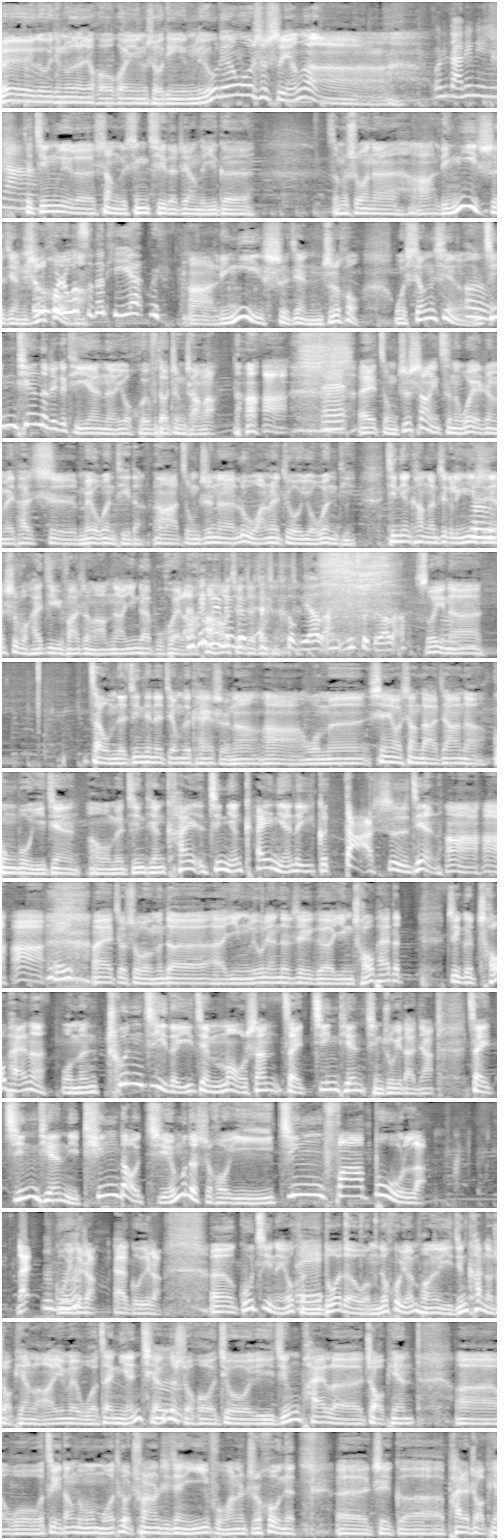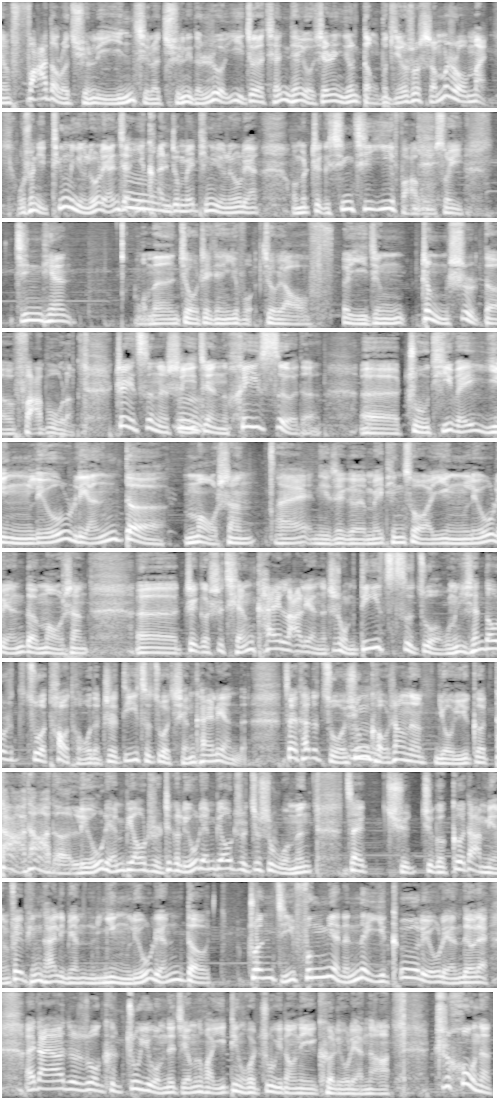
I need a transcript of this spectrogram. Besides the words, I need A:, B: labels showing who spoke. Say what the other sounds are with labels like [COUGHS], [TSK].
A: 嘿，各位听众，大家好，欢迎收听《榴莲》，我是史阳啊，
B: 我是大玲玲呀。
A: 在经历了上个星期的这样的一个怎么说呢啊灵异事件之后
B: 如此的体验
A: 啊灵异事件之后，我相信啊，今天的这个体验呢又恢复到正常了，哈哈。哎 [LAUGHS] 哎，总之上一次呢，我也认为它是没有问题的啊。总之呢，录完了就有问题。今天看看这个灵异事件是否还继续发生啊？那应该不会了。
B: 别别别别别，可别了，一次得了。
A: 所以呢。在我们的今天的节目的开始呢，啊，我们先要向大家呢公布一件啊，我们今天开今年开年的一个大事件，哈 [LAUGHS] 哈哈！哎，哎，就是我们的呃影榴莲的这个影潮牌的这个潮牌呢，我们春季的一件帽衫，在今天，请注意大家，在今天你听到节目的时候已经发布了。来鼓一个掌，哎，鼓一个掌。呃，估计呢有很多的我们的会员朋友已经看到照片了啊，因为我在年前的时候就已经拍了照片，呃，我我自己当模特穿上这件衣服，完了之后呢，呃，这个拍了照片发到了群里，引起了群里的热议。就在前几天，有些人已经等不及了，说什么时候卖？我说你听影榴莲去，一看你就没听影榴莲。我们这个星期一发布，所以今天。我们就这件衣服就要已经正式的发布了，这次呢是一件黑色的，呃，主题为影流连的。帽衫，哎，你这个没听错，影榴莲的帽衫，呃，这个是前开拉链的，这是我们第一次做，我们以前都是做套头的，这是第一次做前开链的。在它的左胸口上呢，有一个大大的榴莲标志，这个榴莲标志就是我们在去这个各大免费平台里面引榴莲的专辑封面的那一颗榴莲，对不对？哎，大家就是如果注意我们的节目的话，一定会注意到那一颗榴莲的啊。之后呢？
